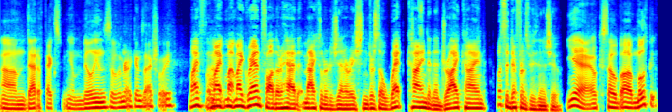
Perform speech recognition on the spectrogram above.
Um, that affects you know millions of Americans actually. My, f my, my my grandfather had macular degeneration. There's a wet kind and a dry kind. What's the difference between the two? Yeah. So uh, most people,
